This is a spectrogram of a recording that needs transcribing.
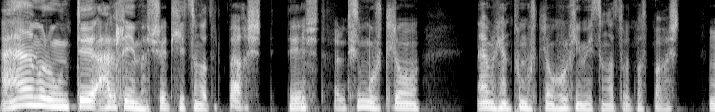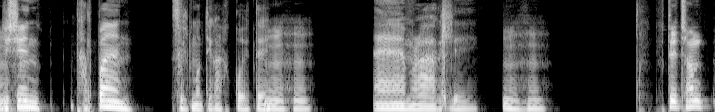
Амар үнэтэй аглын юм авчирад хийсэн газар байгаа шүү дээ. Тийм. Тэгсэн мөртлөө амар хянтхан мөртлөө хөрх юм хийсэн газрууд бас байгаа шүү дээ. Жишээ нь талбайн сүлмүүдийг харахгүй тийм. Амар агли. Аа Гэтэ чамд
